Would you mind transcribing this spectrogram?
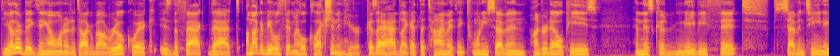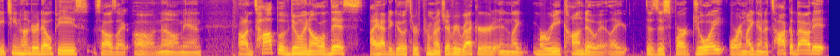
The other big thing I wanted to talk about real quick is the fact that I'm not going to be able to fit my whole collection in here because I had like at the time I think 2700 LPs and this could maybe fit 17 1800 LPs. So I was like, "Oh no, man." On top of doing all of this, I had to go through pretty much every record and like Marie Kondo it, like does this spark joy or am I going to talk about it?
